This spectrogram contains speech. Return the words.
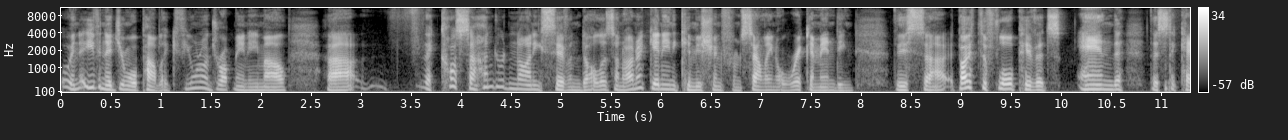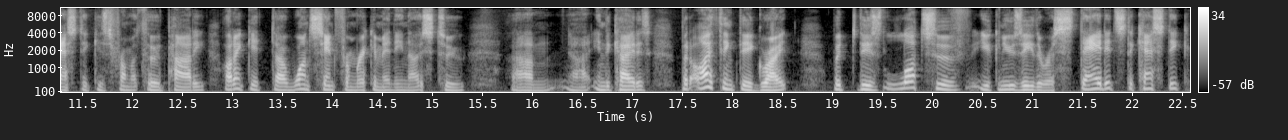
and even the general public if you want to drop me an email uh, that costs $197 and I don't get any commission from selling or recommending this uh, both the floor pivots and the stochastic is from a third party. I don't get uh, one cent from recommending those two um, uh, indicators but I think they're great. But there's lots of you can use either a standard stochastic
